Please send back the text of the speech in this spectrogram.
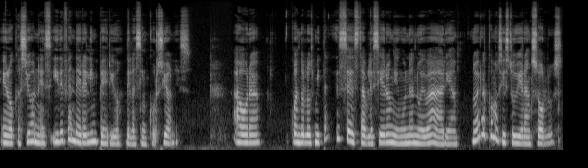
en ocasiones y defender el imperio de las incursiones. Ahora, cuando los Mitaes se establecieron en una nueva área, no era como si estuvieran solos.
